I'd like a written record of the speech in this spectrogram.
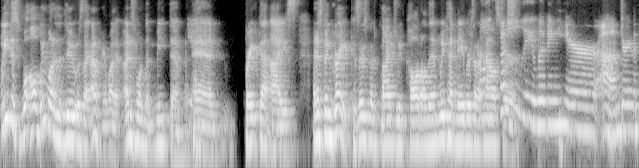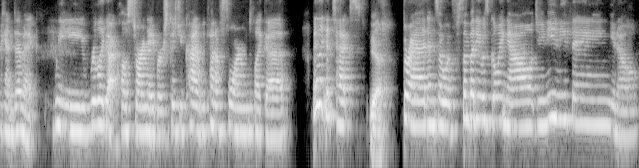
we just all we wanted to do was like I don't care about it. I just wanted to meet them Yeah. and break that ice, and it's been great because there's been times we've called on them. We've had neighbors in our well, house. Where, especially living here um, during the pandemic, we really got close to our neighbors because you kind of we kind of formed like a maybe like a text yeah, thread. And so if somebody was going out, do you need anything? You know,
